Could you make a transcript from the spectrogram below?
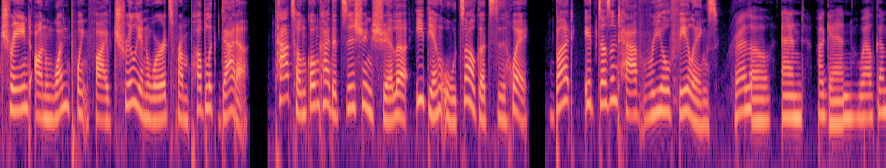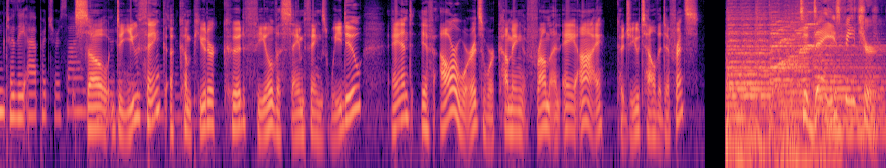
trained on 1.5 trillion words from public data. 他从公开的资讯学了一点五兆个词汇 ，but it doesn't have real feelings. Hello, and again, welcome to the Aperture Science. So, Computer do you think a Intelligence computer could feel the same things we do? And if our words were coming from an AI, could you tell the difference? Today's feature.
